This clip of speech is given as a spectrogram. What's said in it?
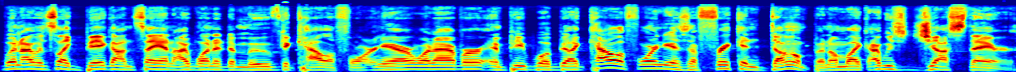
when I was like big on saying I wanted to move to California or whatever, and people would be like, California is a freaking dump. And I'm like, I was just there.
